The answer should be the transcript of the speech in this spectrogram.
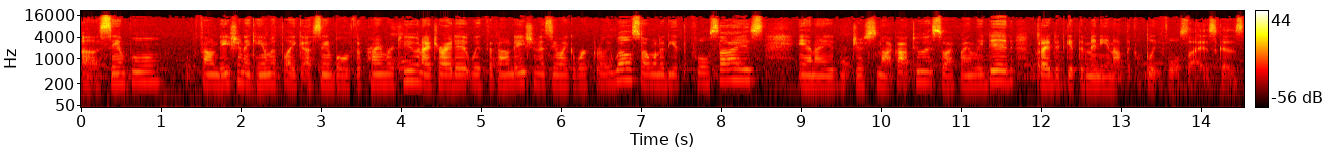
uh, sample foundation. It came with like a sample of the primer too and I tried it with the foundation. It seemed like it worked really well so I wanted to get the full size and I just not got to it so I finally did but I did get the mini and not the complete full size because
